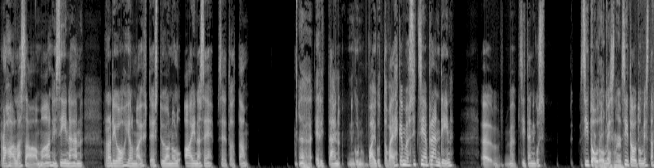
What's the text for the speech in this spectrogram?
rahalla saamaan. Niin siinähän radio-ohjelmayhteistyö on ollut aina se, se tota, ää, erittäin niin kuin vaikuttava. Ehkä myös sit siihen brändiin ää, sitä niin kuin sitoutumista, niin. sitoutumista.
